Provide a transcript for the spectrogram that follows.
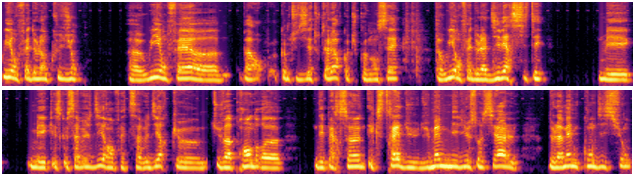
oui, on fait de l'inclusion. oui, on fait, bah, comme tu disais tout à l'heure quand tu commençais, oui, on fait de la diversité. Mais mais qu'est-ce que ça veut dire en fait? Ça veut dire que tu vas prendre euh, des personnes extraites du, même milieu social, de la même condition.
